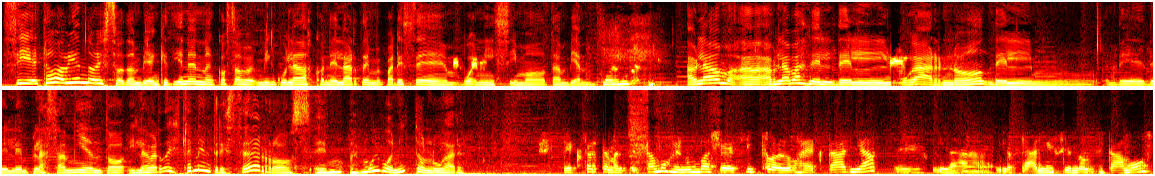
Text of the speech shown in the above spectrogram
Sí, estaba viendo eso también, que tienen cosas vinculadas con el arte y me parece buenísimo también. Hablábamos, hablabas del, del lugar, ¿no? Del, del emplazamiento y la verdad están entre cerros, es, es muy bonito el lugar. Exactamente, estamos en un vallecito de dos hectáreas, la, la planicie en donde estamos,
